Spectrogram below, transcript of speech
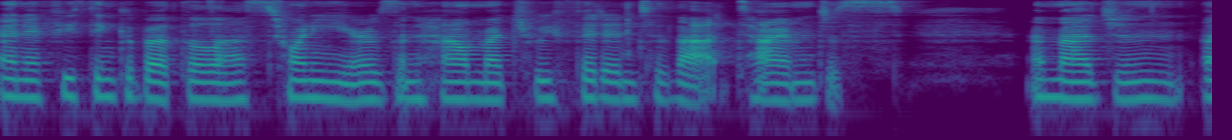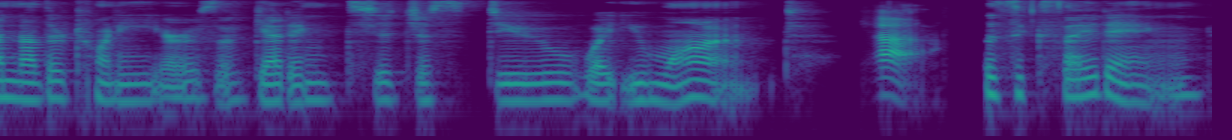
And if you think about the last 20 years and how much we fit into that time, just imagine another 20 years of getting to just do what you want. Yeah. It's exciting.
